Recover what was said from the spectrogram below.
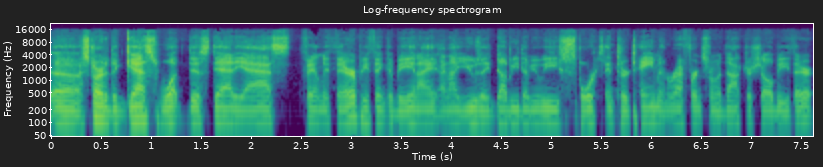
uh, started to guess what this daddy ass family therapy thing could be, and I and I use a WWE sports entertainment reference from a Dr. Shelby there.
